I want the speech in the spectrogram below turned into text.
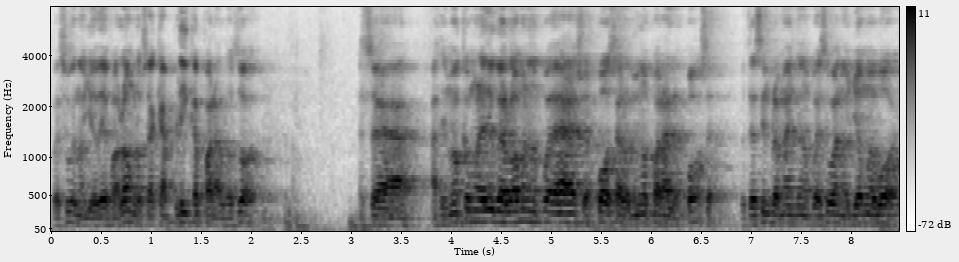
Pues bueno, yo dejo al hombre, o sea que aplica para los dos. O sea, así como le digo, el hombre no puede dejar a su esposa, lo mismo para la esposa. Usted simplemente no puede decir, bueno, yo me voy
